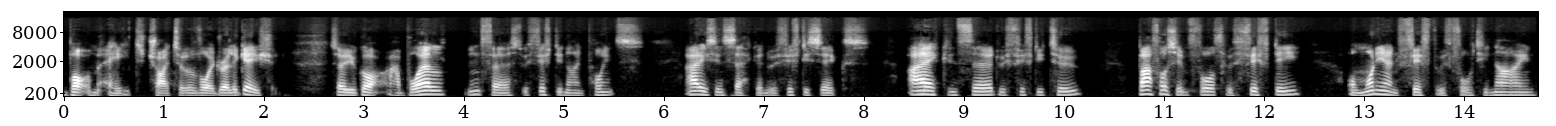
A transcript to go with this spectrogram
Bottom eight try to avoid relegation. So you've got APOEL in first with 59 points. Aris in second with 56. Aek in third with 52. Pafos in fourth with 50. Omonia in fifth with 49.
